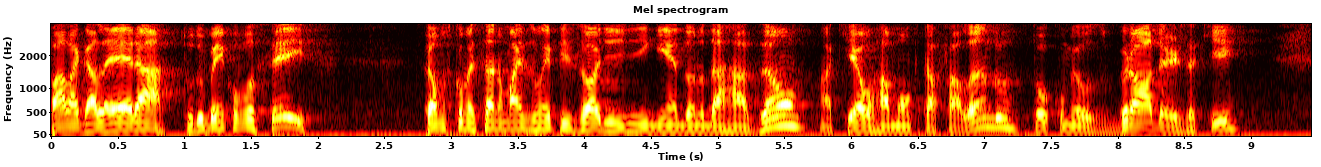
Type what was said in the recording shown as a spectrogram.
Fala galera, tudo bem com vocês? Estamos começando mais um episódio de Ninguém é Dono da Razão. Aqui é o Ramon que está falando. Tô com meus brothers aqui.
